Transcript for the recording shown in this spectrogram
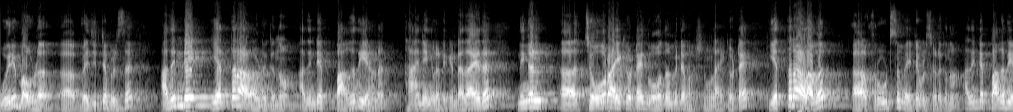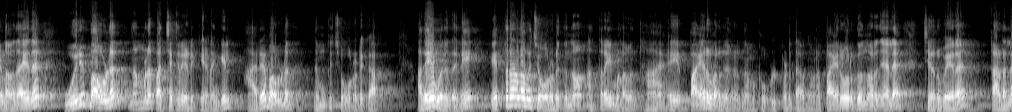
ഒരു ബൗൾ വെജിറ്റബിൾസ് അതിന്റെ എത്ര അളവെടുക്കുന്നോ അതിന്റെ പകുതിയാണ് ധാന്യങ്ങൾ എടുക്കേണ്ടത്. അതായത് നിങ്ങൾ ചോറായിക്കോട്ടെ ഗോതമ്പിന്റെ ഭക്ഷണങ്ങളായിക്കോട്ടെ എത്ര അളവ് ഫ്രൂട്ട്സും വെജിറ്റബിൾസും എടുക്കുന്നു? അതിന്റെ പകുതി അളവ് അതായത് ഒരു ബൗൾ നമ്മൾ പച്ചക്കറി എടുക്കുകയാണെങ്കിൽ അര ബൗൾ നമുക്ക് ചോറെടുക്കാം. അതേപോലെ തന്നെ എത്ര അളവ് ചോറെടുക്കുന്നോ അത്രയും അളവ് പയറുവർഗങ്ങൾ നമുക്ക് ഉൾപ്പെടുത്താവുന്നതാണ്. പയറുവർഗം എന്ന് പറഞ്ഞാൽ ചെറുപയർ കടല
